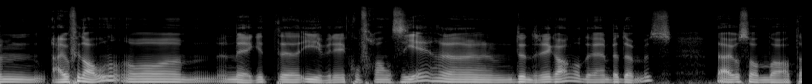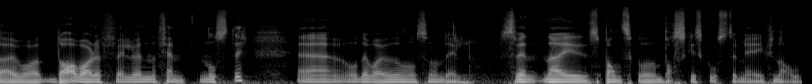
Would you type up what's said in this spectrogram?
um, er jo finalen, og en meget eh, ivrig konferansier uh, dundrer i gang, og det bedømmes. Det er jo sånn Da at det jo, da var det vel en 15 oster. eh, og det var jo også en del sven, nei, spanske og baskiske oster med i finalen.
